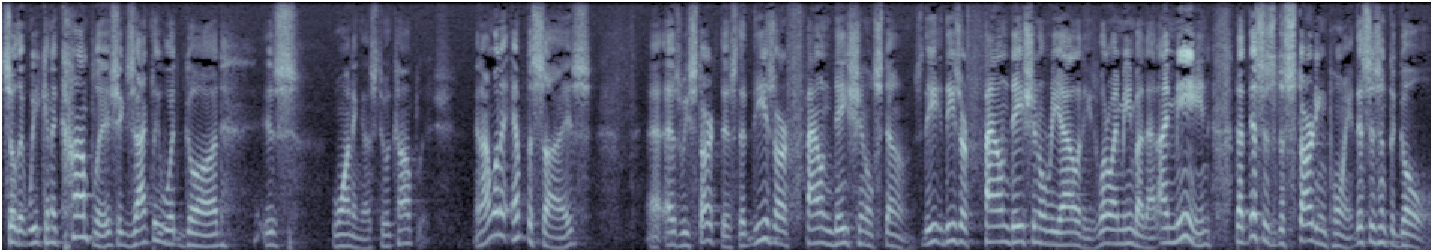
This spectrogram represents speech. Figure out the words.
so that we can accomplish exactly what God is wanting us to accomplish. And I want to emphasize as we start this that these are foundational stones. These are foundational realities. What do I mean by that? I mean that this is the starting point, this isn't the goal.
